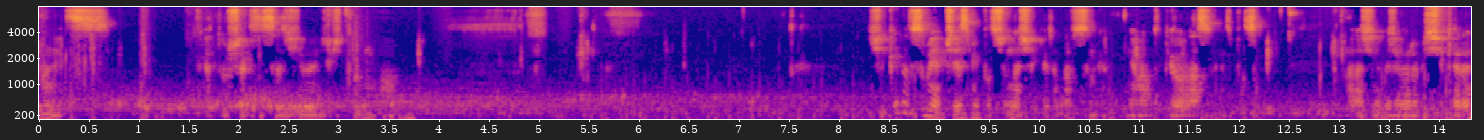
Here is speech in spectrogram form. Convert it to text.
No nic. Kwiatuszek zasadzimy gdzieś tu. Siekiera w sumie, czy jest mi potrzebna siekiera? No w sumie nie mam takiego lasu, więc po co? Na razie nie będziemy robić siekiery.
